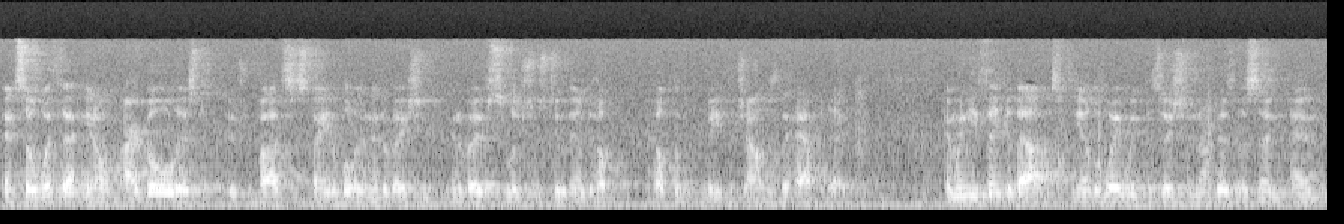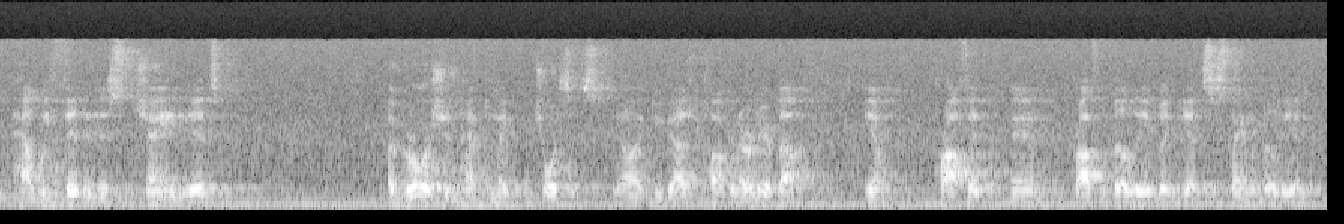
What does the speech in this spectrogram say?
and so with that, you know, our goal is to, to provide sustainable and innovation, innovative solutions to them to help help them meet the challenges they have today. And when you think about, you know, the way we position our business and, and how we fit in this chain, it's a grower shouldn't have to make choices. You know, you guys were talking earlier about, you know, profit and profitability, but yet sustainability. And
